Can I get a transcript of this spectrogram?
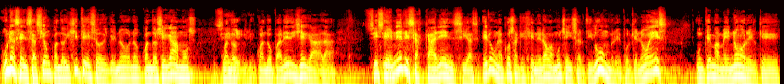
Una sensación cuando dijiste eso de que no, no, cuando llegamos, cuando, cuando Paredi llega a la Sí, Tener esas carencias era una cosa que generaba mucha incertidumbre, porque no es un tema menor el que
